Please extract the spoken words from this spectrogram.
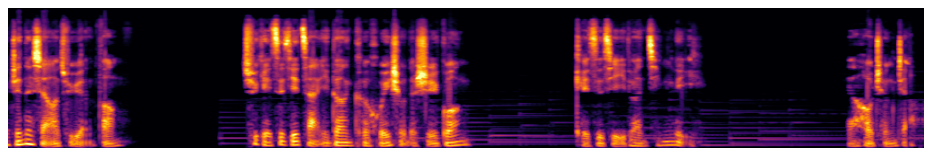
我真的想要去远方，去给自己攒一段可回首的时光，给自己一段经历，然后成长。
